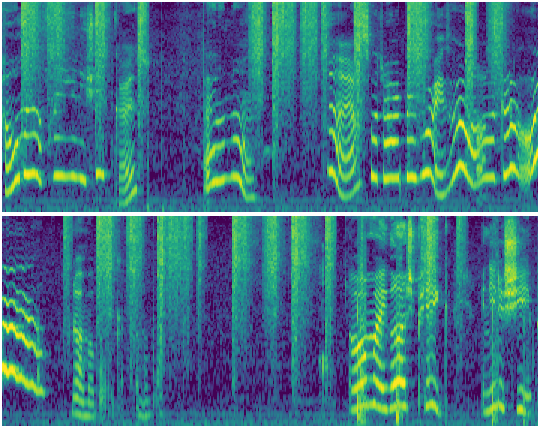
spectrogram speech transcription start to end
How am I not finding any sheep, guys? I don't know. Ah, I have such a high pitched voice. Oh, God. Ah. No, I'm a boy, guys. I'm a boy. Oh my gosh, pig. I need a sheep.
